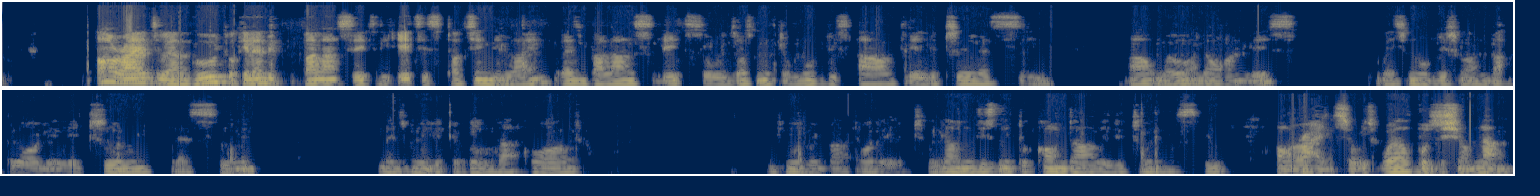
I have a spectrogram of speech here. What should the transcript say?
All right, we are good. Okay, let me balance it. The 8 is touching the line. Let's balance it. So we just need to move this out a little. Let's see. Oh, no, I don't want this. Let's move this one backward a little. Let's see. Let's move it again backward move it backward a little. That means this need to come down a little. See? All right, so it's well positioned now.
